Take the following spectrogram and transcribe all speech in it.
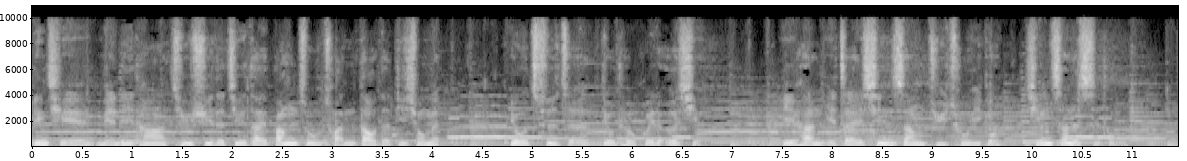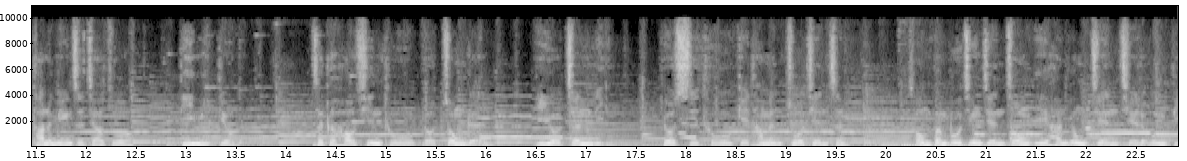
并且勉励他继续的接待帮助传道的弟兄们，又斥责丢特辉的恶行。约翰也在信上举出一个行善的使徒，他的名字叫做迪米丢。这个好信徒有众人，也有真理，有使徒给他们做见证。从本部精简中，约翰用简洁的文笔，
